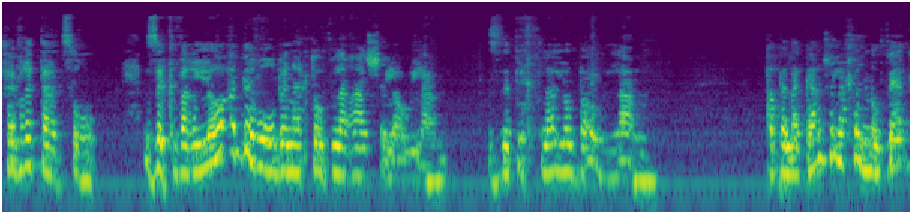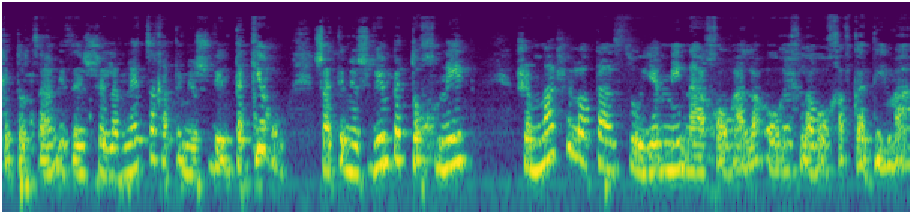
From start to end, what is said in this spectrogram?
חבר'ה, תעצרו. זה כבר לא הבירור בין הטוב לרע של העולם, זה בכלל לא בעולם. הבלגן שלכם נובע כתוצאה מזה שלנצח אתם יושבים, תכירו, שאתם יושבים בתוכנית שמה שלא תעשו, ימינה, אחורה, לאורך, לרוחב, קדימה,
